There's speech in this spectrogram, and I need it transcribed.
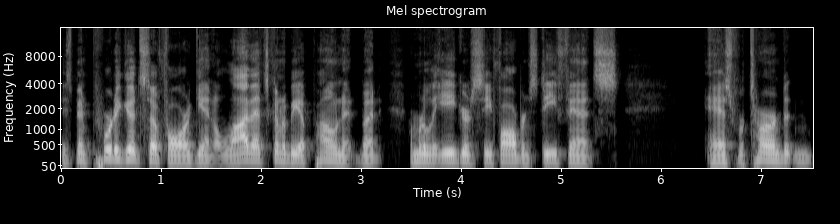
has been pretty good so far? Again, a lot of that's going to be opponent, but I'm really eager to see if Auburn's defense has returned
